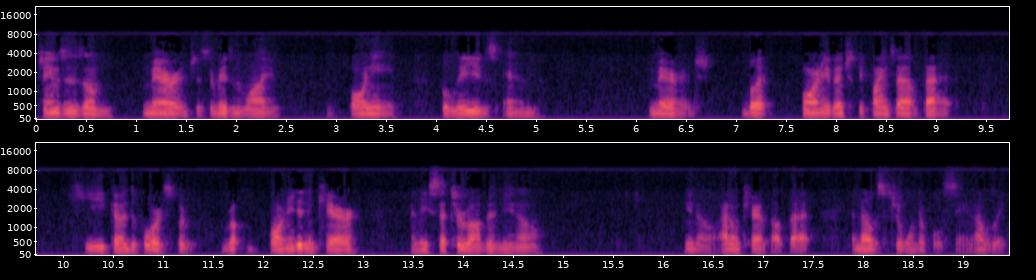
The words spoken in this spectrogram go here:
James's um marriage is the reason why Barney believes in marriage. But Barney eventually finds out that he got a divorce, but Barney didn't care, and he said to Robin, you know, you know, I don't care about that. And that was such a wonderful scene. I was like,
